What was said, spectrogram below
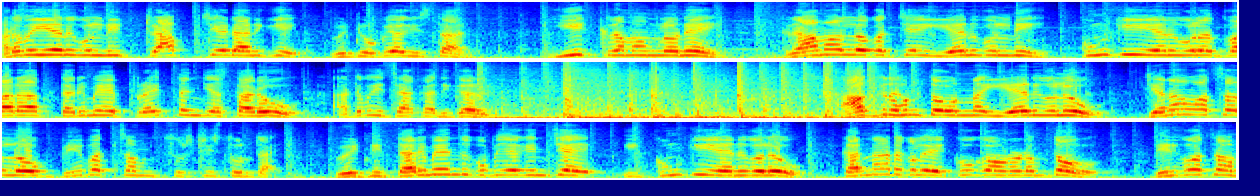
అడవి ఏనుగుల్ని ట్రాప్ చేయడానికి వీటిని ఉపయోగిస్తారు. ఈ క్రమంలోనే గ్రామాల్లోకి వచ్చే ఏనుగుల్ని కుంకి ఏనుగుల ద్వారా తరిమే ప్రయత్నం చేస్తారు అటవీ శాఖ అధికారులు. ఆగ్రహంతో ఉన్న ఏనుగులు జనావాసాల్లో బీభత్సం సృష్టిస్తుంటాయి. వీటిని తరిమేందుకు ఉపయోగించే ఈ కుంకి ఏనుగులు కర్ణాటకలో ఎక్కువగా ఉండడంతో దీనికోసం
